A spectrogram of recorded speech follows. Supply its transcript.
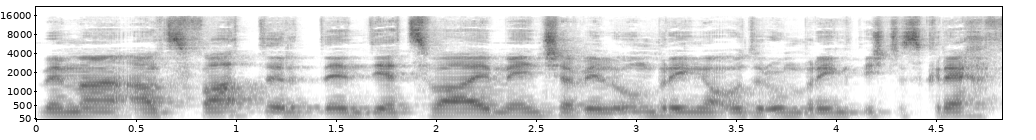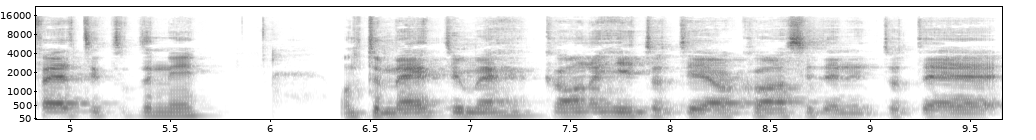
wenn man als Vater dann die zwei Menschen will umbringen oder umbringt, ist das gerechtfertigt oder nicht? Und der Matthew McConaughey tut ja quasi den, tut der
